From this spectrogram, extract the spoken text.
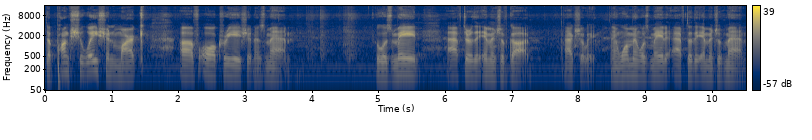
The punctuation mark of all creation is man, who was made after the image of God, actually. And woman was made after the image of man.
